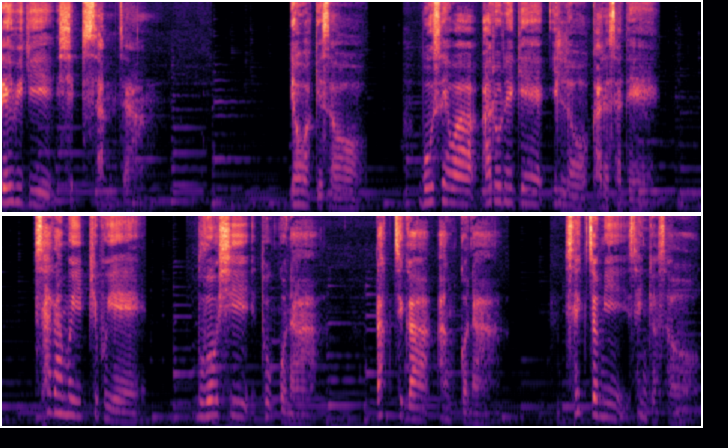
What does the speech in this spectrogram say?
레위기 13장. 여호와께서 모세와 아론에게 일러 가라사대 사람의 피부에 무엇이 돋거나 딱지가 앉거나 색점이 생겨서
